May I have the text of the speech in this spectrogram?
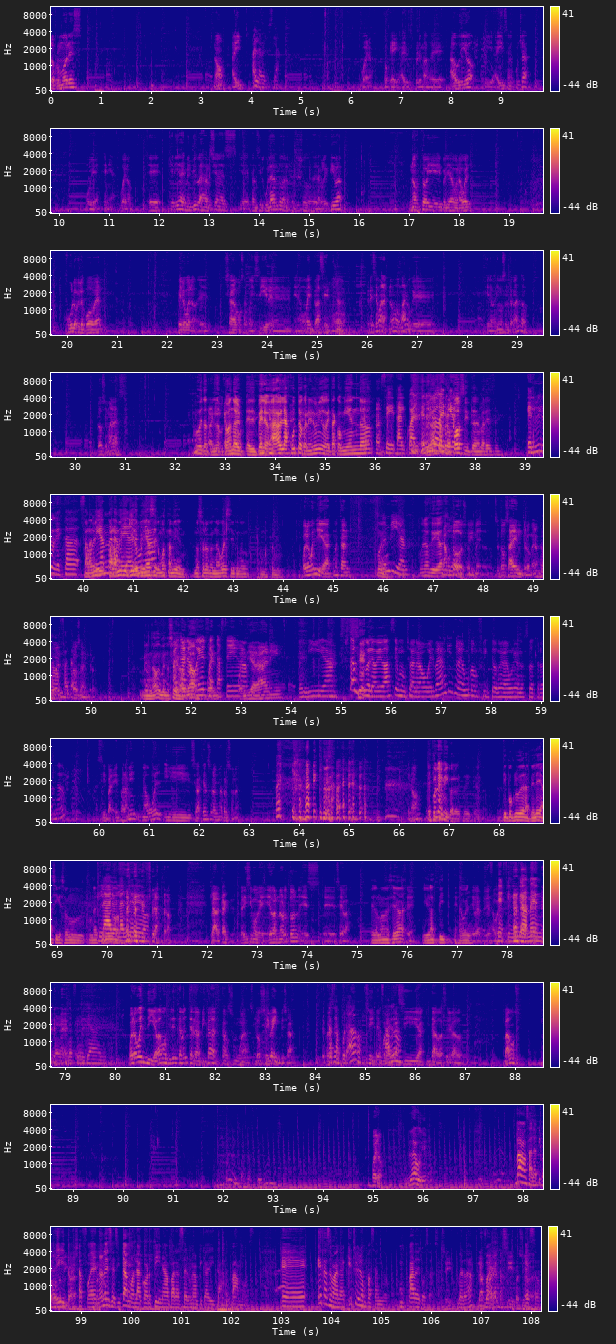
los rumores. ¿No? Ahí. A la velocidad. Bueno, ok, hay problemas de audio y ahí se me escucha. Muy bien, genial. Bueno, eh, quería desmentir las versiones que están circulando en los pasillos de la colectiva. No estoy peleado con Nahuel. Juro que lo puedo ver. Pero bueno, eh, ya vamos a coincidir en, en- en el momento. Hace como Claro. tres semanas, ¿no, Manu? Que, que nos venimos alternando. ¿Dos semanas? Uy, to- Raquel tomando el, el pelo. Habla justo con el único que está comiendo. Sí, tal cual. El único, hace a que tiene- propósito, me parece. el único que está Para mí, saboreando para la mí que quiere pelearse con vos también. No solo con Nahuel, sino con, con vos también. Bueno, buen día, ¿cómo están? Muy Buen día. Buenos días. Estamos todos hoy, me- todos adentro, menos No, Nahuel, falta todos adentro. Menos Nahuel, menos Falta. Nahuel, Buen- falta Seba. Buen día, Dani. Buen día. Yo tampoco lo veo hace mucho a Nahuel. Para mí que es algún conflicto con alguno de nosotros, ¿no? Sí, para, eh, para mí, Nahuel y Sebastián son la misma persona. ¿No? Es polémico lo que está diciendo. Tipo club de la pelea, así que son un, un alter Claro, ego. el alter ego. Claro. Claro, está clarísimo que Edward Norton es eh, Seba. El honor de Seba Sí. y Brad Pitt es Nahuel. Edward Pitt es Nahuel. Definitivamente, definitivamente. Bueno, buen día. Vamos directamente a la picada. que Estamos son unas 12 y 20 ya. ¿Te ¿Estás parece? apurado? Sí, estoy ¿Pasa apurado, algo? así agitado, acelerado. ¿Vamos? Bueno, El audio, Vamos a la a picadita, ya fue. ¿Qué No necesitamos la cortina para hacer una picadita. Vamos. Eh, esta semana, ¿qué estuvieron pasando? Un par de cosas. Sí. ¿Verdad? la Bueno, fragata sigue estacionada. Eso.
